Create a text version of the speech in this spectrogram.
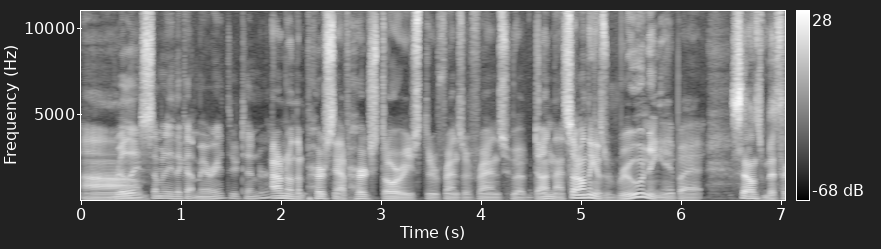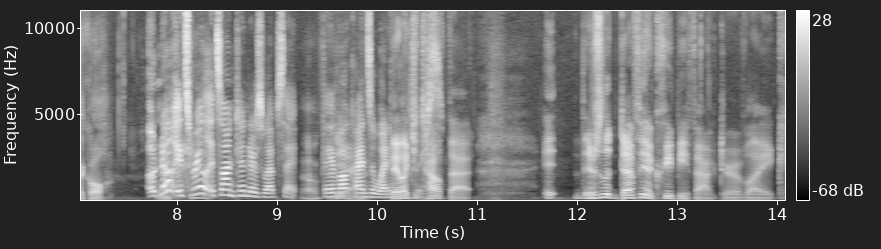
Um, really? Somebody that got married through Tinder? I don't know them personally. I've heard stories through friends of friends who have done that. So I don't think it's ruining it, but Sounds mythical. Oh no, it's real. It's on Tinder's website. They have all yeah, kinds of wedding. They like to tout that. It, there's a, definitely a creepy factor of like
